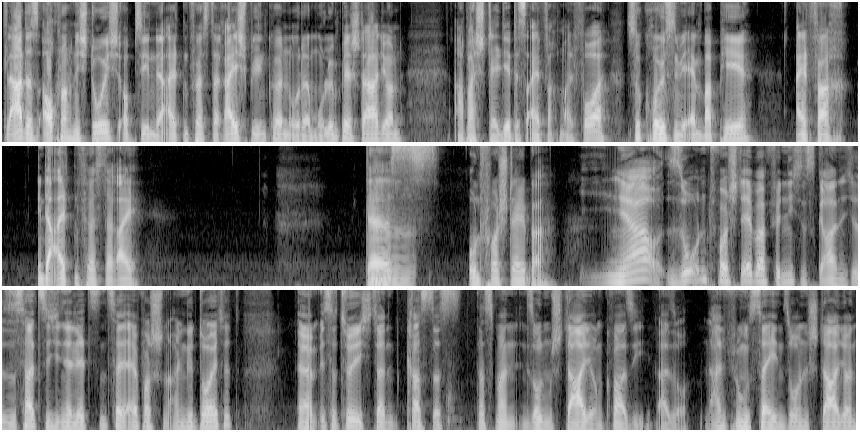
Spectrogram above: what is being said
Klar, das ist auch noch nicht durch, ob sie in der alten Försterei spielen können oder im Olympiastadion. Aber stell dir das einfach mal vor. So Größen wie Mbappé einfach in der alten Försterei. Das ist unvorstellbar. Ja, so unvorstellbar finde ich es gar nicht. Also es hat sich in der letzten Zeit einfach schon angedeutet. Ähm, ist natürlich dann krass, dass, dass man in so einem Stadion quasi, also in Anführungszeichen so ein Stadion,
